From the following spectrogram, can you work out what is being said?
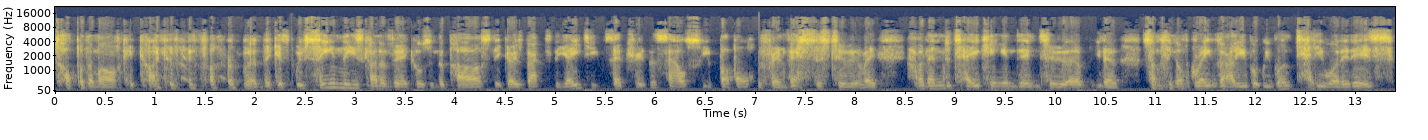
top of the market kind of environment because we've seen these kind of vehicles in the past. It goes back to the 18th century, the South Sea bubble, for investors to have an undertaking into, into uh, you know something of great value, but we won't tell you what it is.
